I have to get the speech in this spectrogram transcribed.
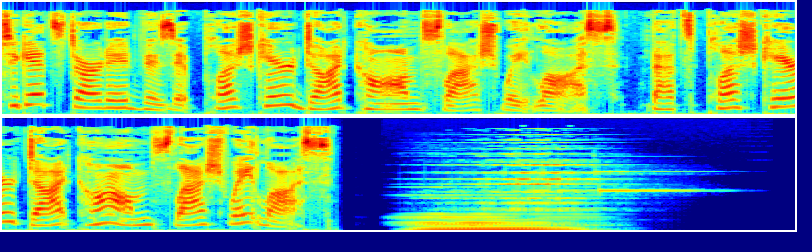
To get started, visit plushcare.com slash weight loss. That's plushcare.com slash weight loss.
